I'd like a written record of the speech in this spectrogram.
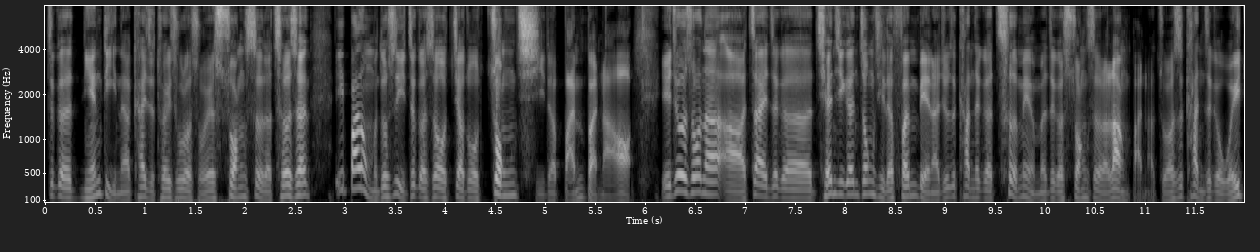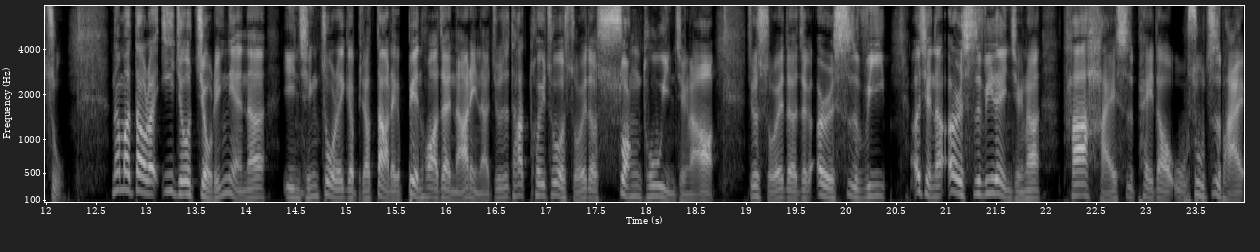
这个年底呢，开始推出了所谓双色的车身。一般我们都是以这个时候叫做中期的版本了啊、也就是说呢，啊，在这个前期跟中期的分别呢，就是看这个侧面有没有这个双色的浪板啊，主要是看这个为主。那么到了一九九零年呢，引擎做了一个比较大的一个变化在哪里呢？就是它推出了所谓的双凸引擎了啊、就是所谓的这个二四 V。而且呢，二四 V 的引擎呢，它还是配到五速自排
